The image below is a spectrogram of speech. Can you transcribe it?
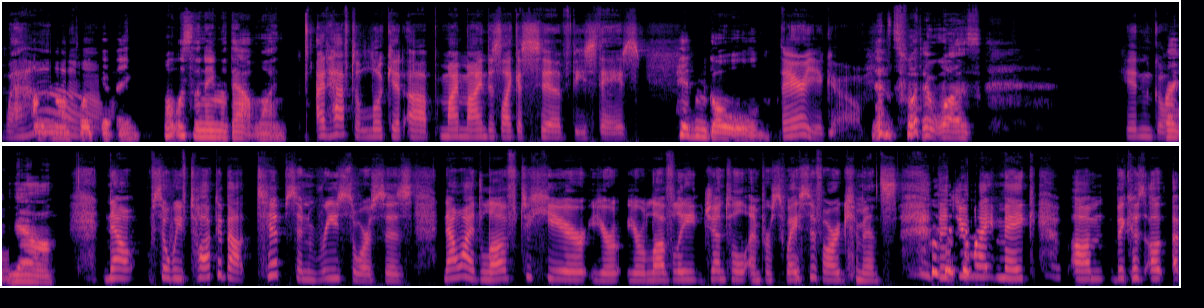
monthly Wow. giving. What was the name of that one? I'd have to look it up. My mind is like a sieve these days. Hidden Gold. There you go. That's what it was. Hidden But yeah, Now, so we've talked about tips and resources. Now I'd love to hear your your lovely, gentle, and persuasive arguments that you might make, um, because uh, uh,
